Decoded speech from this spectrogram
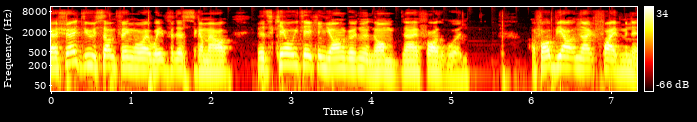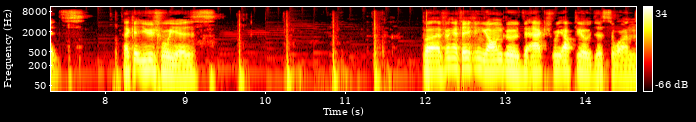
Guys, should I do something while I wait for this to come out? It's clearly taking longer than, than I thought it would. I thought it'd be out in like five minutes. Like it usually is. But I think it's taking longer to actually upload this one.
